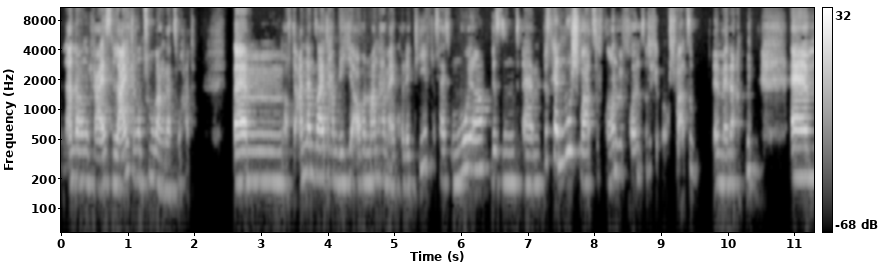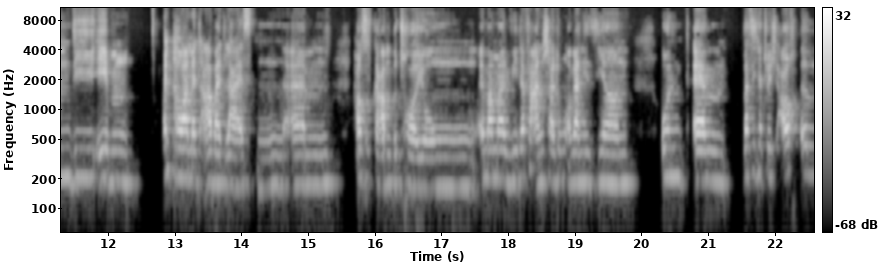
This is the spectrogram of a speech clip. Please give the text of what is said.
in anderen Kreisen leichteren Zugang dazu hat. Ähm, auf der anderen Seite haben wir hier auch in Mannheim ein Kollektiv, das heißt Umoja. Wir sind ähm, bisher nur schwarze Frauen, wir freuen uns natürlich auch schwarze äh, Männer, ähm, die eben Empowerment-Arbeit leisten, ähm, Hausaufgabenbetreuung, immer mal wieder Veranstaltungen organisieren. Und ähm, was ich natürlich auch äh,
